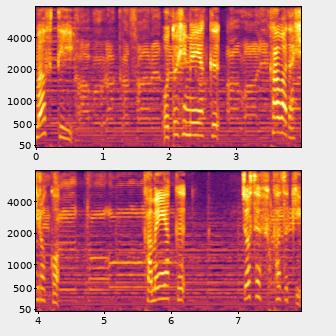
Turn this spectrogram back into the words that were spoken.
マフティー乙姫役川田博子亀役ジョセフ和樹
